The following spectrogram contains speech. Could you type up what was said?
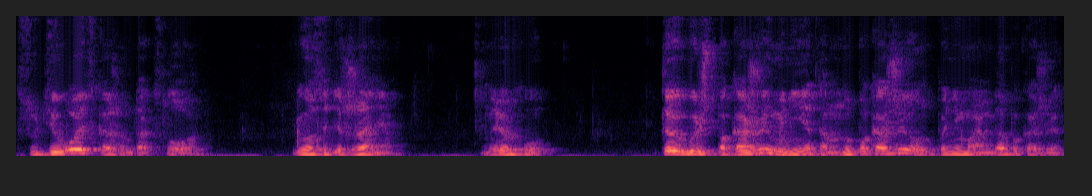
сутевой, скажем так, слово, его содержание наверху. Ты говоришь, покажи мне там, ну покажи, он понимаем, да, покажи.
